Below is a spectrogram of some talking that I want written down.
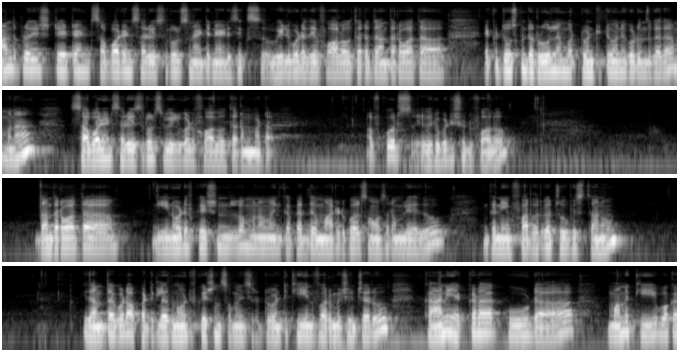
Andhra Pradesh state and subordinate service rules nineteen ninety six వీళ్ళు కూడా అదే ఫాలో అవుతారు. దాని తర్వాత ఇక్కడ చూసుకుంటే రూల్ నెంబర్ ట్వంటీ టూ అని కూడా ఉంది కదా. మన సబార్డినేట్ సర్వీస్ రూల్స్ వీళ్ళు కూడా ఫాలో అవుతారనమాట of course everybody should follow దాని తర్వాత ఈ నోటిఫికేషన్లో మనం ఇంకా పెద్దగా మాట్లాడుకోవాల్సిన అవసరం లేదు. ఇంకా నేను ఫర్దర్గా చూపిస్తాను. ఇదంతా కూడా ఆ పర్టికులర్ నోటిఫికేషన్ సంబంధించినటువంటి కీ ఇన్ఫర్మేషన్ ఇచ్చారు. కానీ ఎక్కడా కూడా మనకి ఒక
